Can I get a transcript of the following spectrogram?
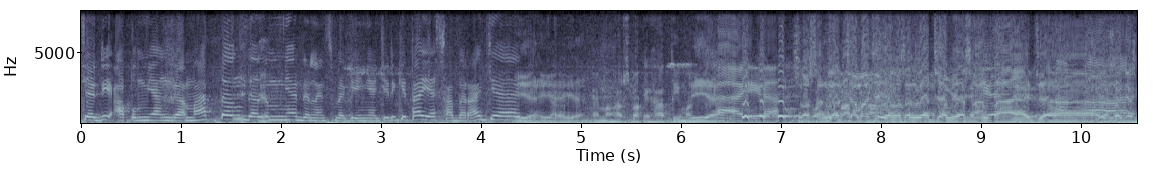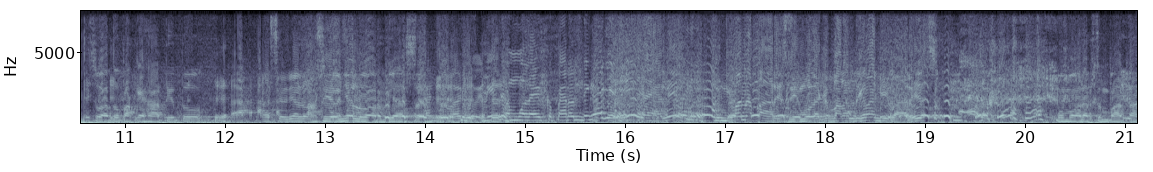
Jadi apemnya nggak mateng Iya. dalamnya dan lain sebagainya. Jadi kita ya sabar aja. Iya gitu. iya iya. Emang harus pakai hati mas. Iya. Ah, iya. Usah ngeliat jam aja ya, usah ngeliat jam ya, santai Iya. aja. Biasanya sesuatu pakai hati tuh hasilnya luar hasilnya luar biasa. Aduh, aduh, ini udah mulai ke parenting aja nih. Iya, ini gimana Pak Aris nih? Mulai ke parenting lagi Pak Aris? Mau ada kesempatan.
